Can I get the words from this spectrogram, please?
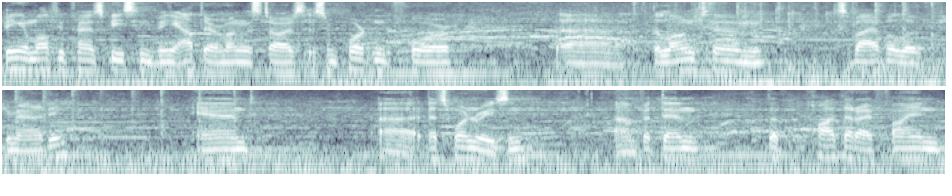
being a multi-planet species and being out there among the stars is important for uh, the long-term survival of humanity, and uh, that's one reason. Um, but then the part that I find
